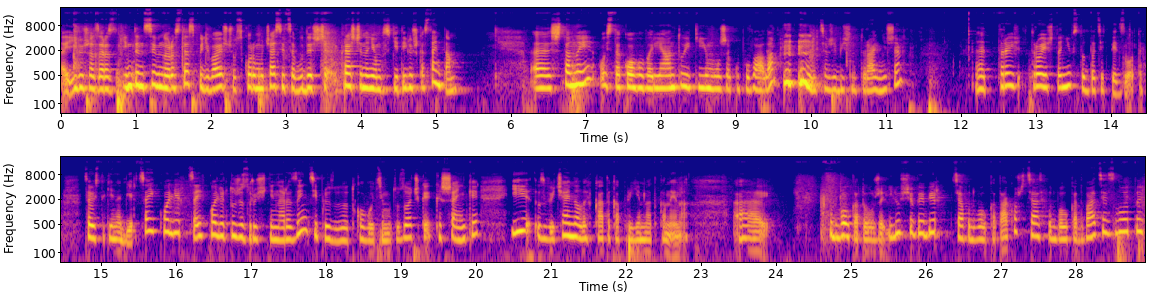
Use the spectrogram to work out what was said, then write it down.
Е, Ілюша зараз інтенсивно росте. Сподіваюся, що в скорому часі це буде ще краще на ньому сидіти. Ілюшка, стань там. Е, Штани ось такого варіанту, який йому вже купувала. Це вже більш натуральніше. Е, троє штанів 125 злотих. Це ось такий набір. Цей колір, цей колір дуже зручні на резинці, плюс додатково ці мотузочки, кишеньки і звичайно легка така приємна тканина. Е, Футболка то вже Ілюші вибір. Ця футболка також. Ця футболка 20 злотих,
